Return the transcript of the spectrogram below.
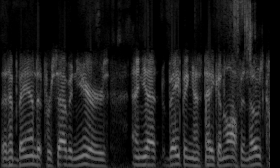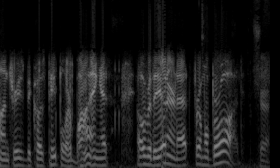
that have banned it for seven years, and yet vaping has taken off in those countries because people are buying it over the internet from abroad. Sure.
